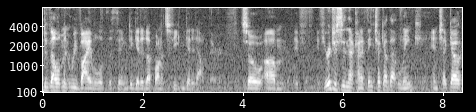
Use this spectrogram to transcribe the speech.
development revival of the thing to get it up on its feet and get it out there. So um, if if you're interested in that kind of thing, check out that link and check out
